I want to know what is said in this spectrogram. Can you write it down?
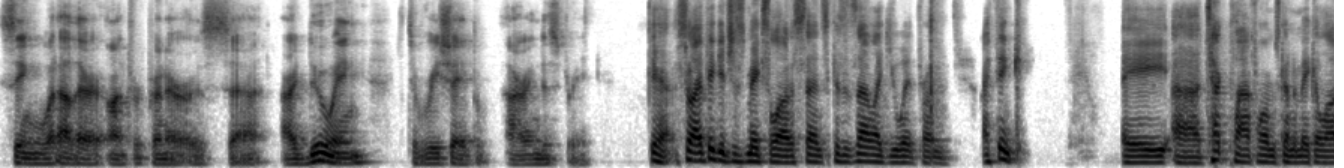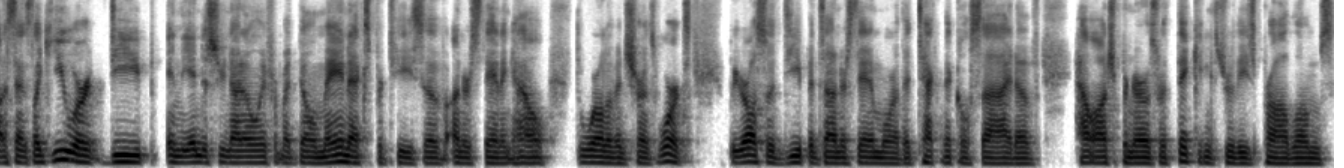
seeing what other entrepreneurs are doing to reshape our industry. Yeah, so I think it just makes a lot of sense because it's not like you went from I think a uh, tech platform is going to make a lot of sense. Like you are deep in the industry, not only from a domain expertise of understanding how the world of insurance works, but you're also deep into understanding more of the technical side of how entrepreneurs were thinking through these problems.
